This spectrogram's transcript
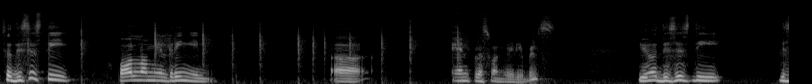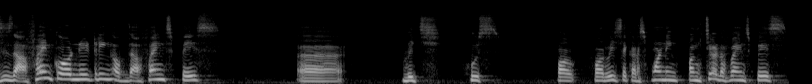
so this is the polynomial ring in uh, n plus 1 variables. You know this is the this is the affine coordinate ring of the affine space uh, which whose for for which the corresponding punctured affine space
